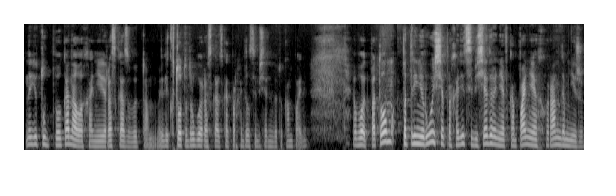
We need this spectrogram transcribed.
на YouTube-каналах они рассказывают там, или кто-то другой рассказывает, как проходил собеседование в эту компанию. Вот, потом потренируйся проходить собеседование в компаниях рангом ниже.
